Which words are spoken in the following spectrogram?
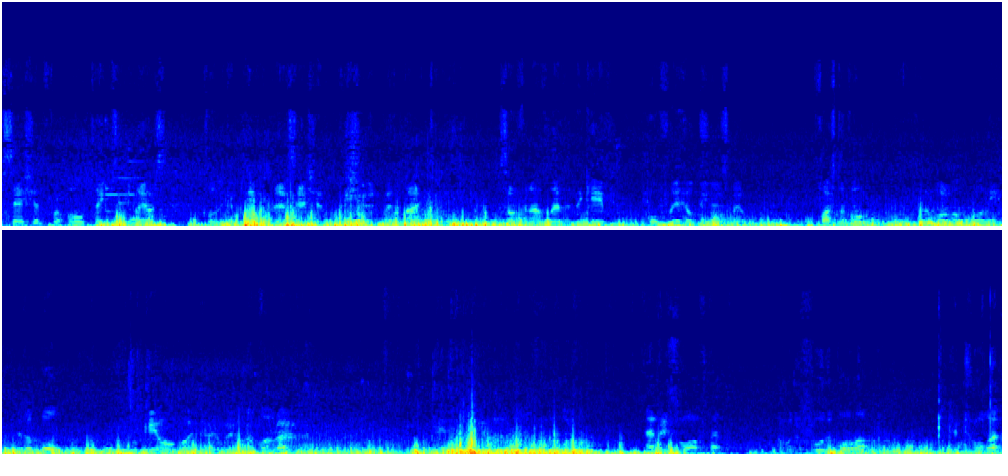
similar session for all types of players called the player session, shooting with back. Something I've learned in the game, hopefully it helps you as well. First of all, the we're going to need is a ball. Okay, all going to do is around. Every so often, I'm going to throw the ball up, control it,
